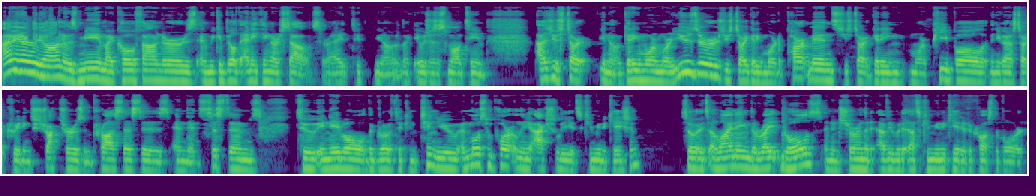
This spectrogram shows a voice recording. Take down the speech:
I mean, early on, it was me and my co-founders, and we could build anything ourselves, right? To, you know, like it was just a small team. As you start, you know, getting more and more users, you start getting more departments, you start getting more people. Then you got to start creating structures and processes, and then systems to enable the growth to continue. And most importantly, actually, it's communication. So it's aligning the right goals and ensuring that everybody that's communicated across the board.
